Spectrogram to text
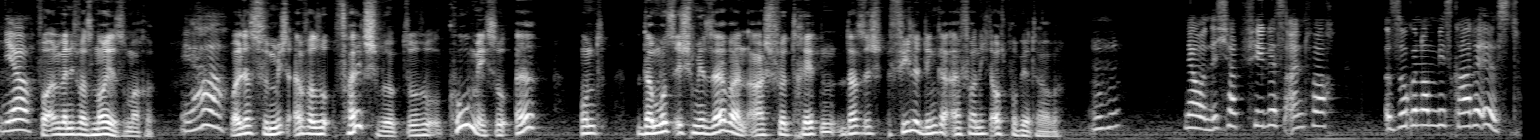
Ja. Vor allem, wenn ich was Neues mache. Ja. Weil das für mich einfach so falsch wirkt, so, so komisch, so, äh? Und da muss ich mir selber einen Arsch vertreten, dass ich viele Dinge einfach nicht ausprobiert habe. Mhm. Ja, und ich habe vieles einfach so genommen, wie es gerade ist.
